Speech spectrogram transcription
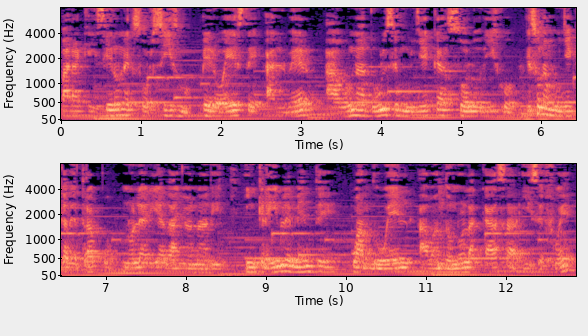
para que hiciera un exorcismo, pero este al ver a una dulce muñeca solo dijo, es una muñeca de trapo, no le haría daño a nadie. Increíblemente, cuando él abandonó la casa y se fue,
